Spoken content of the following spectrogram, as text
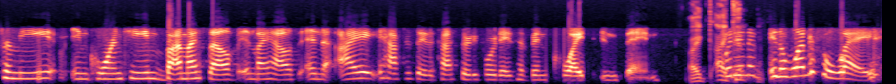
for me in quarantine by myself in my house, and I have to say the past 34 days have been quite insane. I, I but can, in a in a wonderful way.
